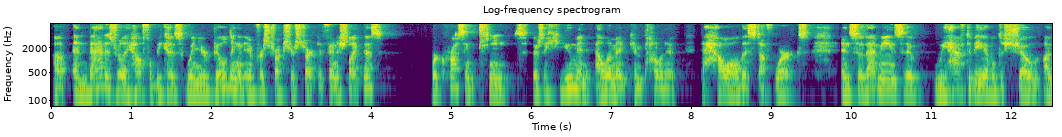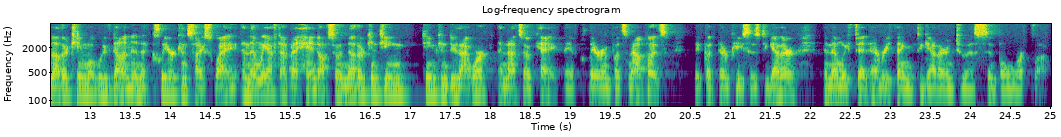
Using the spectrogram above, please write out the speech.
uh, and that is really helpful because when you're building an infrastructure start to finish like this, we're crossing teams. There's a human element component to how all this stuff works. And so that means that we have to be able to show another team what we've done in a clear, concise way. And then we have to have a handoff so another team, team can do that work, and that's okay. They have clear inputs and outputs, they put their pieces together, and then we fit everything together into a simple workflow.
